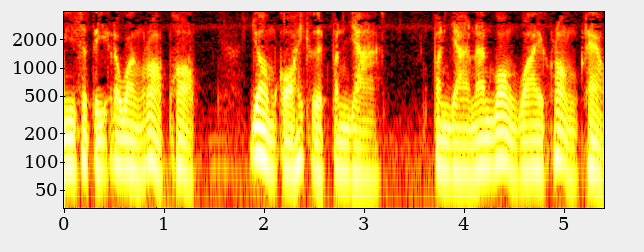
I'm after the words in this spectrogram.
มีสติระวังรอบคอบ ย่อมก่อให้เกิดปัญญา ปัญญานั้นว่องไวคล่องแคล่ว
